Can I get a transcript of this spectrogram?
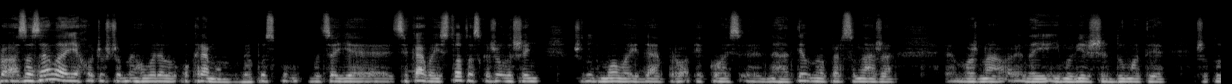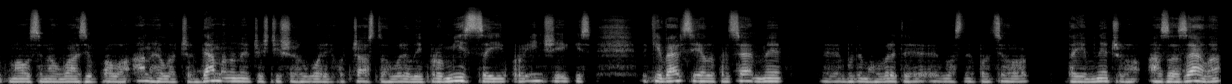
про Азазела я хочу, щоб ми говорили в окремому випуску, бо це є цікава істота. Скажу лише, що тут мова йде про якогось е, негативного персонажа. Е, Можна найімовірше думати, що тут малося на увазі впало ангела чи демона, найчастіше говорять, хоч часто говорили і про місце, і про інші якісь такі версії, але про це ми е, будемо говорити власне про цього таємничого Азазела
